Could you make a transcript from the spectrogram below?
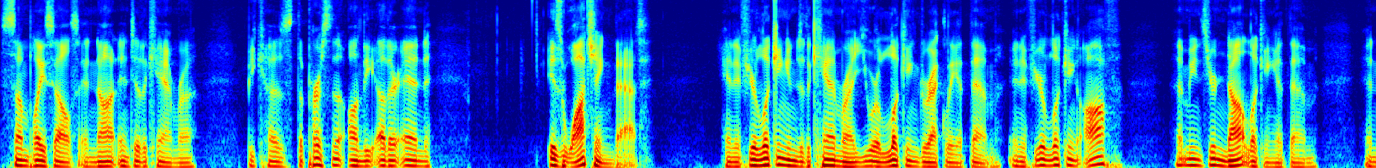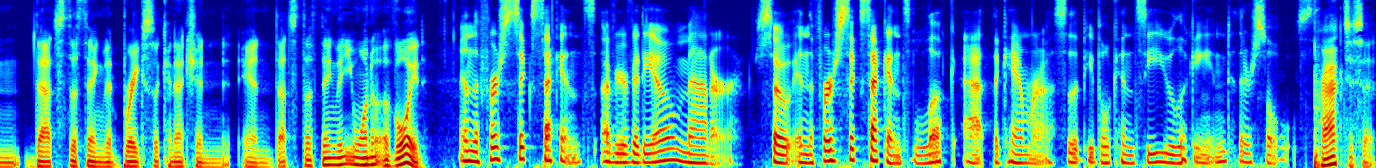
someplace else and not into the camera because the person on the other end is watching that and if you're looking into the camera you are looking directly at them and if you're looking off that means you're not looking at them and that's the thing that breaks the connection and that's the thing that you want to avoid And the first six seconds of your video matter. So, in the first six seconds, look at the camera so that people can see you looking into their souls. practice it.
